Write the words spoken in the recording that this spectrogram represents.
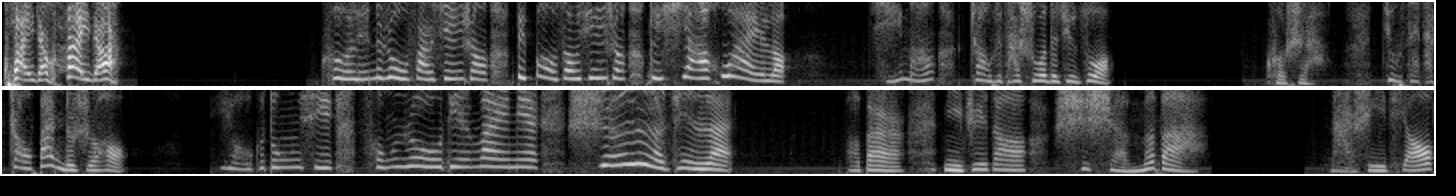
快点，快点！”可怜的肉贩先生被暴躁先生给吓坏了，急忙照着他说的去做。可是啊，就在他照办的时候，有个东西从肉店外面伸了进来。宝贝儿，你知道是什么吧？那是一条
